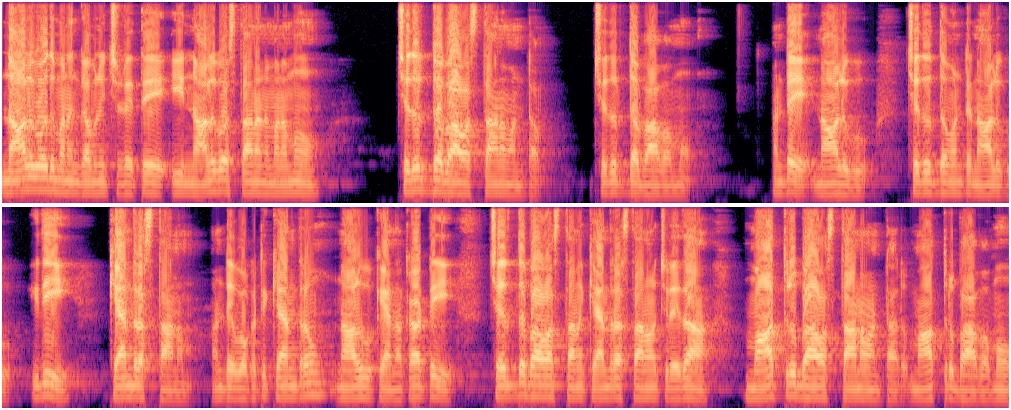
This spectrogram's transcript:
నాలుగవది మనం గమనించినట్లయితే ఈ నాలుగవ స్థానాన్ని మనము చతుర్థ భావ స్థానం అంటాం. చతుర్థ భావము. అంటే నాలుగు. చతుర్థం అంటే నాలుగు. ఇది కేంద్ర స్థానం అంటే ఒకటి కేంద్రం నాలుగు కేంద్రం. కాబట్టి చతుర్థ భావస్థానం కేంద్ర స్థానం వచ్చి లేదా మాతృభావ స్థానం అంటారు. మాతృభావము.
